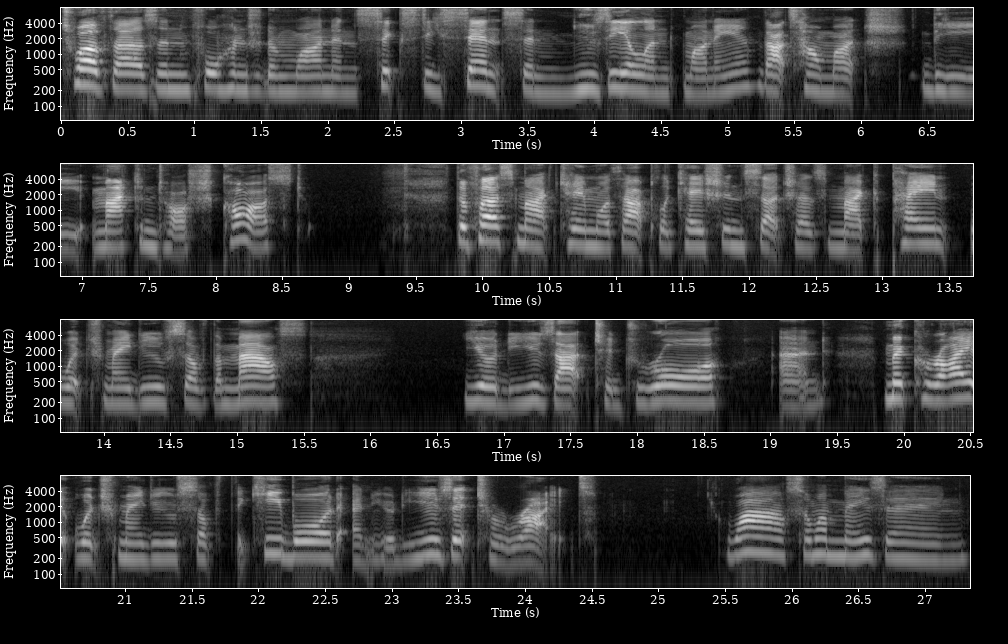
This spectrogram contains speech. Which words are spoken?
12,401 and 60 cents in New Zealand money. That's how much the Macintosh cost. The first Mac came with applications such as MacPaint, which made use of the mouse. You'd use that to draw, and MacWrite, which made use of the keyboard, and you'd use it to write. Wow, so amazing.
